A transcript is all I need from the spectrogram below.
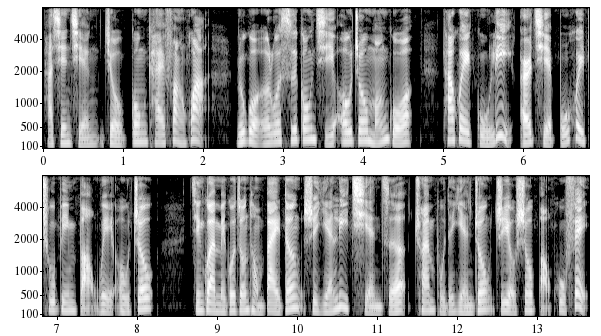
他先前就公开放话，如果俄罗斯攻击欧洲盟国，他会鼓励而且不会出兵保卫欧洲。尽管美国总统拜登是严厉谴责川普的眼中只有收保护费，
